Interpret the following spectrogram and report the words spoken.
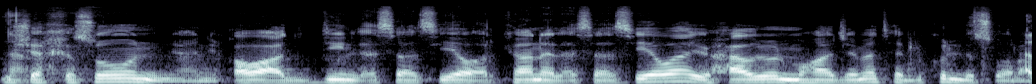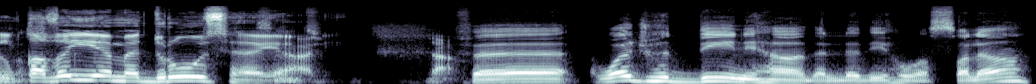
نعم. يشخصون يعني قواعد الدين الأساسية وأركانها الأساسية ويحاولون مهاجمتها بكل صورة القضية مدروسة أحسنت. يعني نعم. فوجه الدين هذا الذي هو الصلاة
